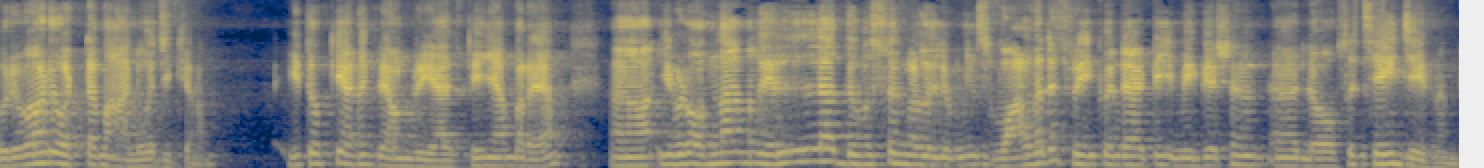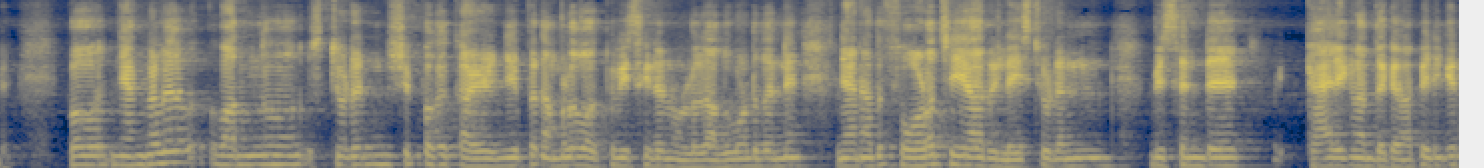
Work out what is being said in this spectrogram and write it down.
ഒരുപാട് വട്ടം ആലോചിക്കണം. ഇതൊക്കെയാണ് ഗ്രൗണ്ട് റിയാലിറ്റി ഞാൻ പറയാം ഇവിടെ ഒന്നാമത് എല്ലാ ദിവസങ്ങളിലും മീൻസ് വളരെ ഫ്രീക്വന്റ് ആയിട്ട് ഇമിഗ്രേഷൻ ലോസ് ചേഞ്ച് ചെയ്യുന്നുണ്ട്. ഇപ്പോൾ ഞങ്ങൾ വന്നു സ്റ്റുഡൻഷിപ്പ് ഒക്കെ കഴിഞ്ഞ് ഇപ്പൊ നമ്മൾ വർക്ക് വിസയിലാണ് ഉള്ളത് അതുകൊണ്ട് തന്നെ ഞാൻ അത് ഫോളോ ചെയ്യാറില്ല. ഈ സ്റ്റുഡന്റ് വിസിന്റെ കാര്യങ്ങൾ എന്തൊക്കെയാണ്? അപ്പൊ എനിക്ക്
